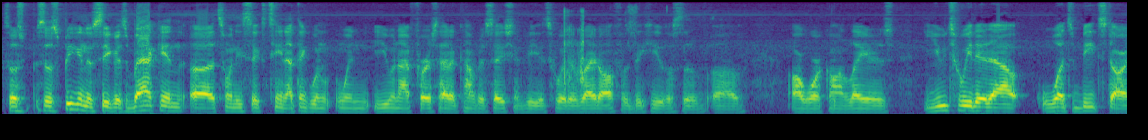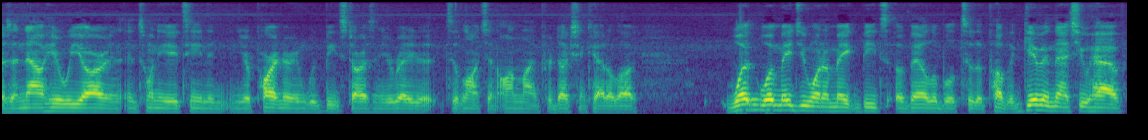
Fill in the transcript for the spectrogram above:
So, so speaking of secrets, back in uh, 2016, I think when when you and I first had a conversation via Twitter, right off of the heels of, of our work on layers, you tweeted out what's BeatStars, and now here we are in, in 2018, and you're partnering with BeatStars, and you're ready to, to launch an online production catalog. What what made you want to make beats available to the public, given that you have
